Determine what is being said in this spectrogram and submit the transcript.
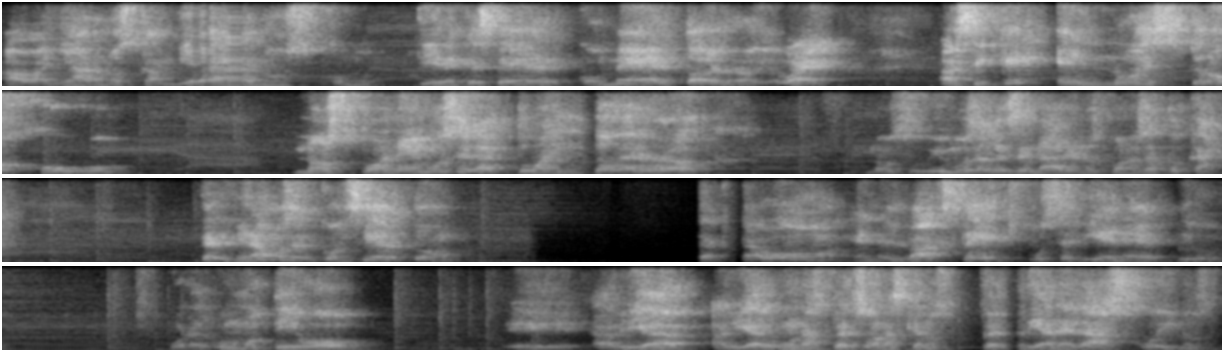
a bañarnos, cambiarnos, como tiene que ser, comer, todo el rollo. Bueno, así que en nuestro jugo nos ponemos el atuendo de rock, nos subimos al escenario y nos ponemos a tocar. Terminamos el concierto, se acabó, en el backstage, pues se viene, digo, por algún motivo eh, había, había algunas personas que nos perdían el asco y, nos,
